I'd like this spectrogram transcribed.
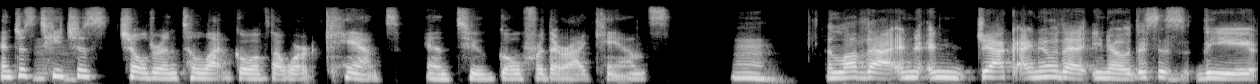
and just mm-hmm. teaches children to let go of the word "can't" and to go for their "I cans." Mm. I love that. And and Jack, I know that, you know, this is the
